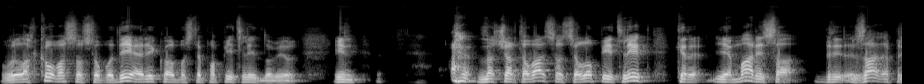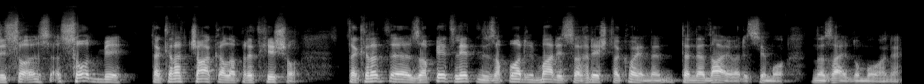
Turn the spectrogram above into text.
lahko vas osvobodi, je rekel, ali boste pa pet let dobili. In načrtovali so celo pet let, ker je Marisa pri, pri sodbi takrat čakala pred hišo. Takrat eh, za petletni zapor, marica greš takoj, ne, te ne dajo, recimo, nazaj domov. Ne.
